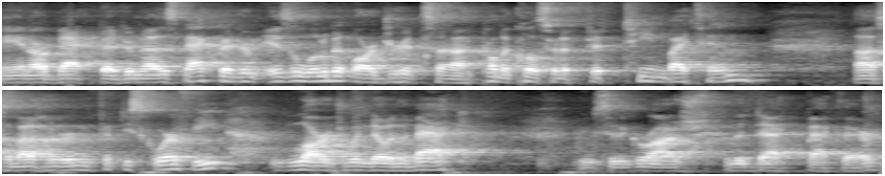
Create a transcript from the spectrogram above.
and our back bedroom. Now this back bedroom is a little bit larger. It's uh, probably closer to 15 by 10. Uh, so about 150 square feet. Large window in the back. You can see the garage and the deck back there.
